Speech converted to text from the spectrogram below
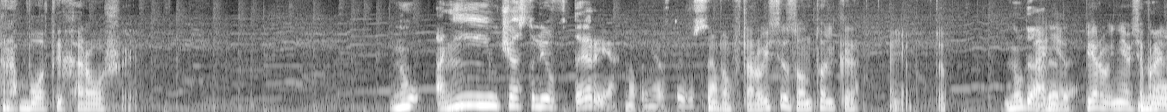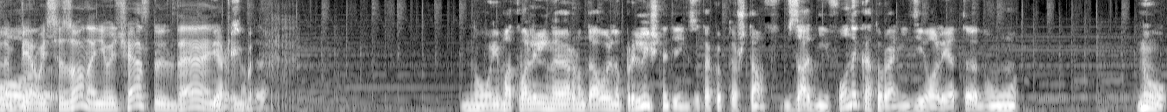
работы хорошие. Ну, они участвовали в Терре, например, в той же самой. Ну, второй сезон только. А нет, ну да, а, да, нет, да. Первый, не, все Но... правильно. Первый сезон они участвовали, да, они Первый как сезон, бы. Да. Ну, им отвалили, наверное, довольно прилично денег за такое, потому что там задние фоны, которые они делали, это, ну, ну,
